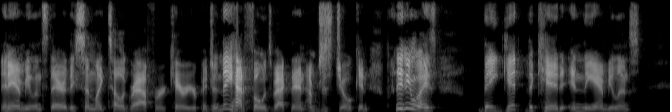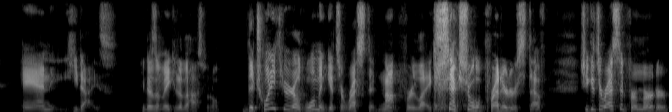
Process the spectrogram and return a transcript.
an ambulance there. They send like telegraph or carrier pigeon. They had phones back then. I'm just joking. But, anyways, they get the kid in the ambulance and he dies. He doesn't make it to the hospital. The 23 year old woman gets arrested, not for like sexual predator stuff. She gets arrested for murder.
